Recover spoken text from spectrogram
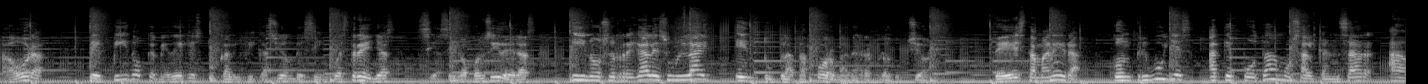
Ahora, te pido que me dejes tu calificación de 5 estrellas, si así lo consideras, y nos regales un like en tu plataforma de reproducción. De esta manera, contribuyes a que podamos alcanzar a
